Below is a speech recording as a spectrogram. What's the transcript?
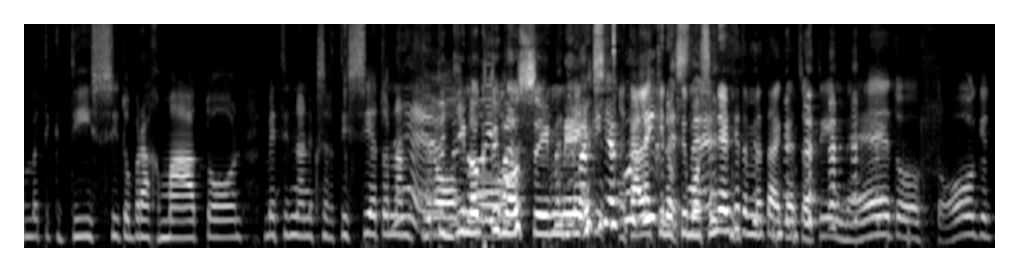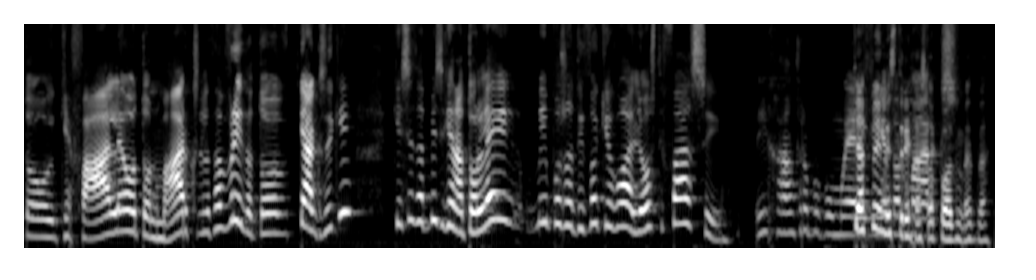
με την κτήση των πραγμάτων, με την ανεξαρτησία των ανθρώπων. Την κοινοκτημοσύνη. Με την αξία- Ε, Αξιακό καλά, η γίγνεσθε. κοινοκτημοσύνη έρχεται μετά. Κάτσε ότι ναι, το αυτό και το κεφάλαιο, τον Μάρξ. λέει, Θα βρει, θα το φτιάξει εκεί. Και εσύ θα πεις για να το λέει, μήπως να τη δω κι εγώ αλλιώς στη φάση. Είχα άνθρωπο που μου Και έλεγε αφήνεις για τον τρίχα στο Μάρξ. πόδι μετά.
